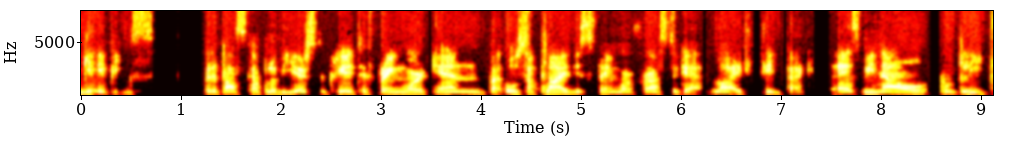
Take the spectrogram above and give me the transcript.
guinea pigs for the past couple of years to create a framework and but also apply this framework for us to get live feedback. As we now complete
